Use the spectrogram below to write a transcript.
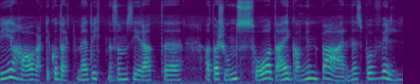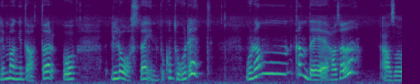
vi har vært i kontakt med et vitne som sier at, eh, at personen så deg i gangen bærende på veldig mange dataer og låste deg inn på kontoret ditt. Hvordan kan det ha seg, det? Altså,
